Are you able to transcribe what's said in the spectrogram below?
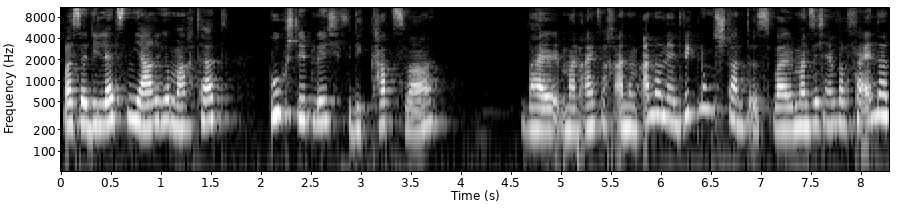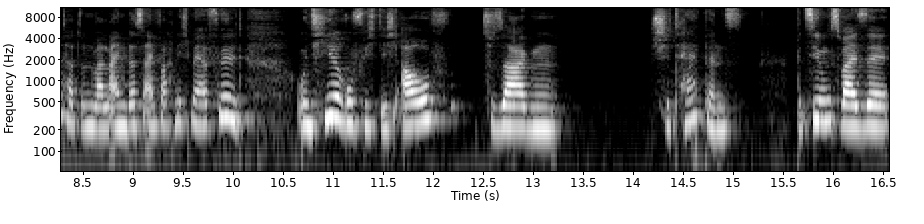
was er die letzten Jahre gemacht hat, buchstäblich für die Katz war, weil man einfach an einem anderen Entwicklungsstand ist, weil man sich einfach verändert hat und weil einen das einfach nicht mehr erfüllt. Und hier rufe ich dich auf, zu sagen, shit happens. Beziehungsweise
